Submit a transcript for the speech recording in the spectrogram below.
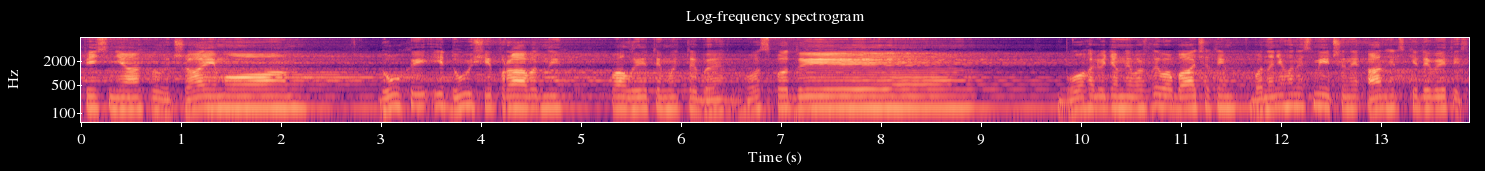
в піснях величаємо, духи і душі праведних хвалитимуть тебе, Господи. Бога людям неможливо бачити, бо на нього не смічений ангельські дивитись.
